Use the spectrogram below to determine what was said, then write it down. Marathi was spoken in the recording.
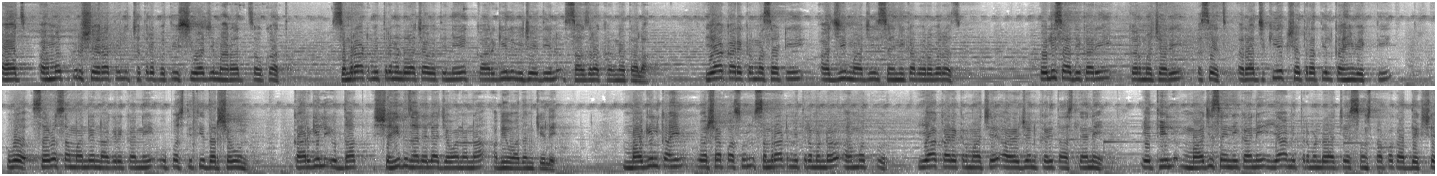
आज अहमदपूर शहरातील छत्रपती शिवाजी महाराज चौकात सम्राट मित्रमंडळाच्या वतीने कारगिल विजय दिन साजरा करण्यात आला. या कार्यक्रमासाठी आजी माजी सैनिकाबरोबरच पोलीस अधिकारी कर्मचारी तसेच राजकीय क्षेत्रातील काही व्यक्ती व सर्वसामान्य नागरिकांनी उपस्थिती दर्शवून कारगिल युद्धात शहीद झालेल्या जवानांना अभिवादन केले. मागील काही वर्षापासून सम्राट मित्रमंडळ अहमदपूर या कार्यक्रमाचे आयोजन करीत असल्याने येथील माजी सैनिकांनी या मित्रमंडळाचे संस्थापक अध्यक्ष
